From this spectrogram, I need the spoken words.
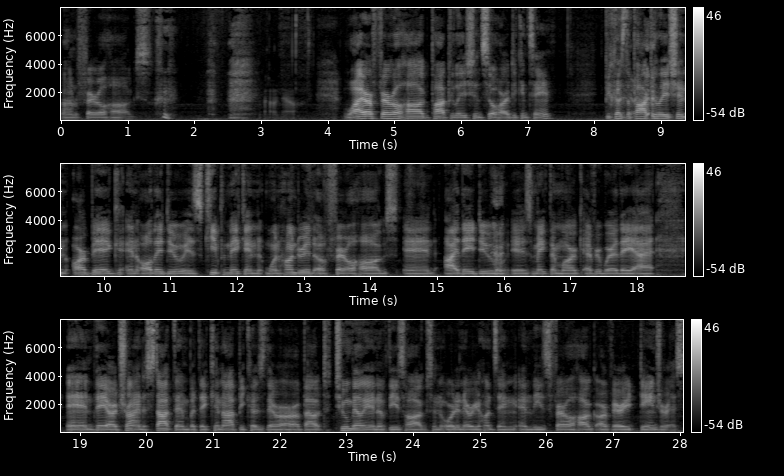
on feral hogs. oh no, Why are feral hog populations so hard to contain? Because the population are big and all they do is keep making 100 of feral hogs and I they do is make their mark everywhere they at and they are trying to stop them but they cannot because there are about 2 million of these hogs in ordinary hunting and these feral hog are very dangerous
